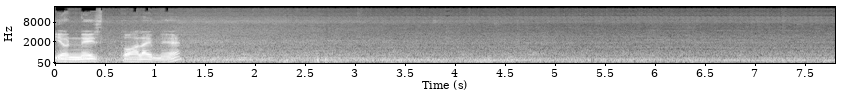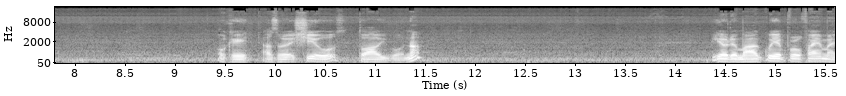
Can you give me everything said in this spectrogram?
ပြီးတော့ next သွားလိုက်မယ်โอเคဒါဆိုရင်ရှေ့ကိုသွားပြီပေါ့နော်ပြီးတော့ဒီမှာကိုယ့်ရဲ့ profile မှာ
